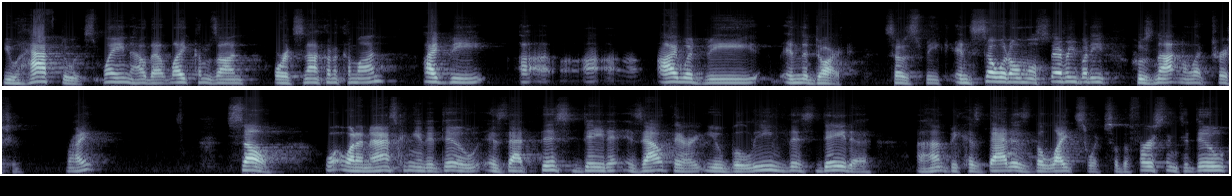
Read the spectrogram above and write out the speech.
you have to explain how that light comes on or it's not going to come on, I'd be, uh, uh I would be in the dark so to speak. And so would almost everybody who's not an electrician, right? So, what, what I'm asking you to do is that this data is out there. You believe this data uh, because that is the light switch. So, the first thing to do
